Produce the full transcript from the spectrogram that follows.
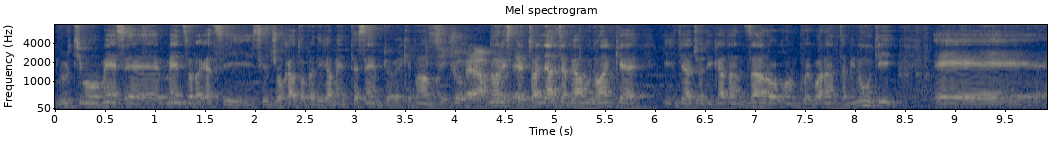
l'ultimo mese e mezzo ragazzi si è giocato praticamente sempre perché poi noi rispetto agli altri abbiamo avuto anche il viaggio di Catanzaro con quei 40 minuti e,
